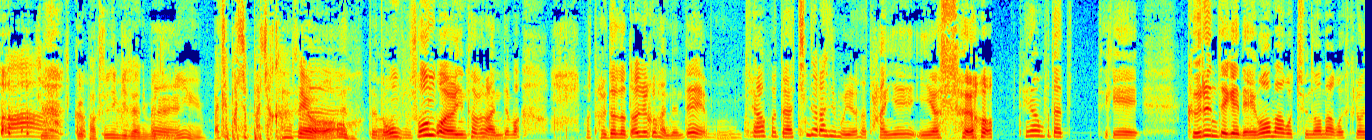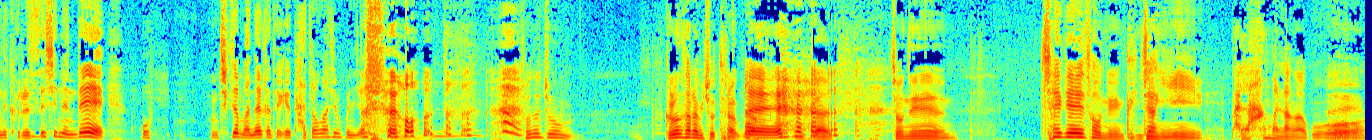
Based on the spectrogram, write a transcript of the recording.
와. 지금 그 박순인 기자님 네. 해주니 바짝바짝바짝 하세요. 네, 너무 무서운 거예요. 인터뷰를 하는데 막, 아, 막 덜덜덜 떨리고 갔는데 음, 생각보다 친절하신 분이어서 다행이었어요. 생각보다 되게 글은 되게 냉엄하고 준엄하고 그런 글을 쓰시는데 뭐 음, 직접 만나니까 되게 다정하신 분이었어요. 저는 좀 그런 사람이 좋더라고요. 네. 그러니까 저는 책에서는 굉장히 말랑말랑하고 네.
